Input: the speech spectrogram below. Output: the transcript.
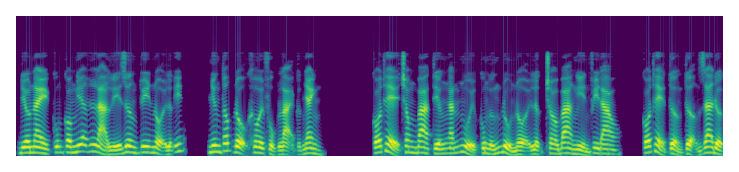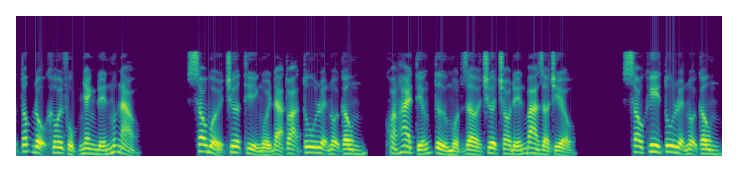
Điều này cũng có nghĩa là Lý Dương tuy nội lực ít, nhưng tốc độ khôi phục lại cực nhanh. Có thể trong ba tiếng ngắn ngủi cung ứng đủ nội lực cho ba nghìn phi đao, có thể tưởng tượng ra được tốc độ khôi phục nhanh đến mức nào. Sau buổi trưa thì ngồi đả tọa tu luyện nội công, khoảng hai tiếng từ một giờ trưa cho đến ba giờ chiều. Sau khi tu luyện nội công,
